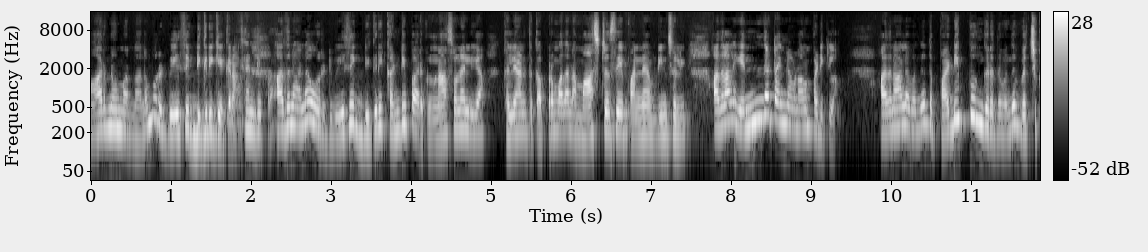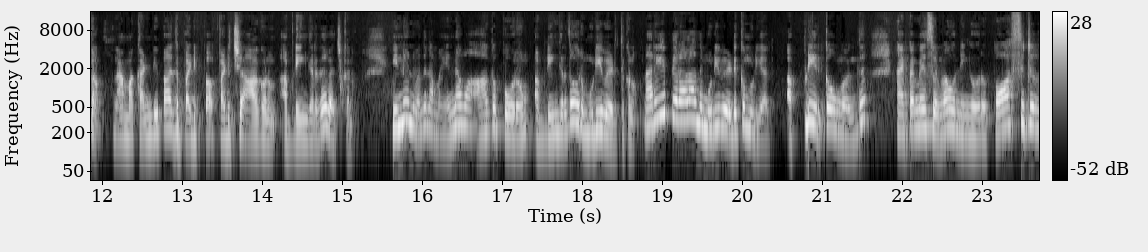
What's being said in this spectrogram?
மாறணும் இருந்தாலும் ஒரு பேசிக் டிகிரி கேட்குறாங்க கண்டிப்பா. அதனால ஒரு பேசிக் டிகிரி கண்டிப்பா இருக்கணும். நான் சொன்னேன் இல்லையா கல்யாணத்துக்கு அப்புறமா தான் நான் மாஸ்டர்ஸே பண்ணேன் அப்படின்னு சொல்லி. அதனால எந்த டைம்ல வேணாலும் படிக்கலாம். அதனால் வந்து இந்த படிப்புங்கிறது வந்து வச்சுக்கணும். நம்ம கண்டிப்பாக அது படிப்பா படித்து ஆகணும் அப்படிங்கிறத வச்சுக்கணும். இன்னொன்று வந்து நம்ம என்னவா ஆக போகிறோம் அப்படிங்கிறத ஒரு முடிவு எடுத்துக்கணும். நிறைய பேரால் அந்த முடிவு எடுக்க முடியாது. அப்படி இருக்கவங்க வந்து நான் எப்போவுமே சொல்லுவேன் ஒரு நீங்கள் ஒரு பாசிட்டிவ்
